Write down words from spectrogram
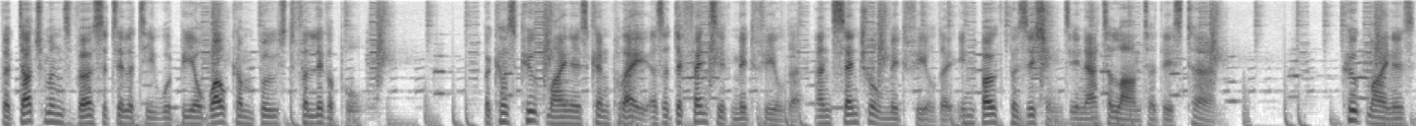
The Dutchman's versatility would be a welcome boost for Liverpool because Koopmeiners can play as a defensive midfielder and central midfielder in both positions in Atalanta this term. Koopmeiners,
